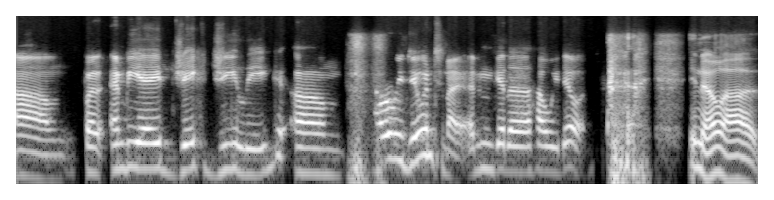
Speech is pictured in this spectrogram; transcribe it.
Um, but NBA Jake G League. Um, how are we doing tonight? I didn't get a how we doing. you know, uh,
